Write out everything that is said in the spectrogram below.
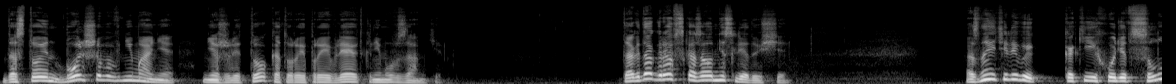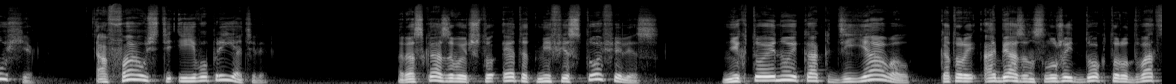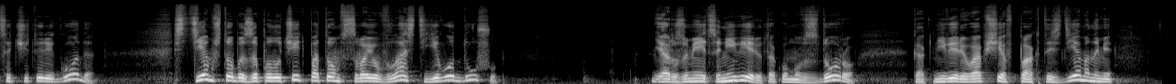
достоин большего внимания, нежели то, которое проявляют к нему в замке. Тогда граф сказал мне следующее. «А знаете ли вы, какие ходят слухи о Фаусте и его приятеле? Рассказывают, что этот Мефистофелес никто иной, как дьявол, который обязан служить доктору 24 года, с тем, чтобы заполучить потом в свою власть его душу. Я, разумеется, не верю такому вздору, как не верю вообще в пакты с демонами,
